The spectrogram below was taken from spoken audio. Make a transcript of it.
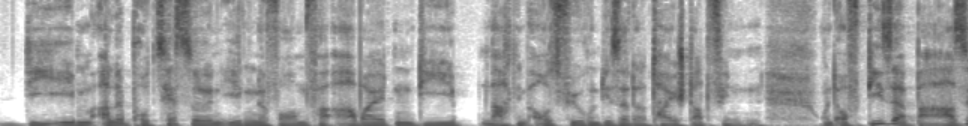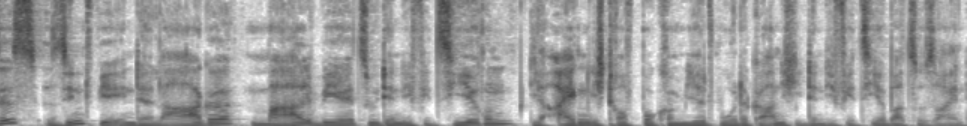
die eben alle Prozesse in irgendeiner Form verarbeiten, die nach dem Ausführen dieser Datei stattfinden. Und auf dieser Basis sind wir in der Lage, Malware zu identifizieren, die eigentlich darauf programmiert wurde, gar nicht identifizierbar zu sein.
